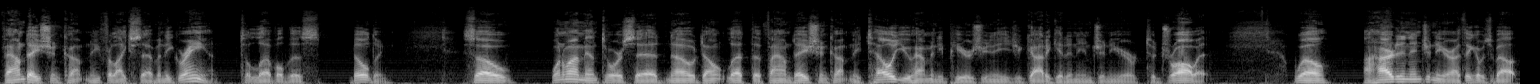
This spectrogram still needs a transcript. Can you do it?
foundation company for like 70 grand to level this building. So one of my mentors said, no, don't let the foundation company tell you how many piers you need. You got to get an engineer to draw it. Well, I hired an engineer. I think it was about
